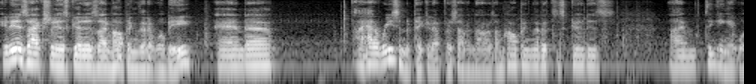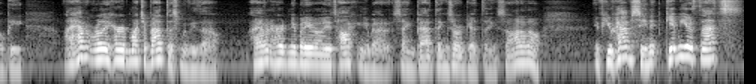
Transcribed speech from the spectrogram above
it is actually as good as I'm hoping that it will be. And uh, I had a reason to pick it up for $7. I'm hoping that it's as good as I'm thinking it will be. I haven't really heard much about this movie though. I haven't heard anybody really talking about it, saying bad things or good things. So I don't know. If you have seen it, give me your thoughts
